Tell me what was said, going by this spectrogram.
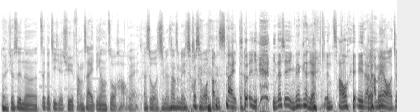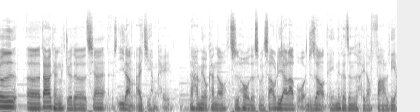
对，就是呢，这个季节去防晒一定要做好。对，但是我基本上是没做什么防晒的。所以，你你那些影片看起来人超黑的，还没有，就是呃，大家可能觉得现在伊朗、埃及很黑，但还没有看到之后的什么沙乌地阿拉伯，你就知道，哎、欸，那个真的是黑到发亮。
